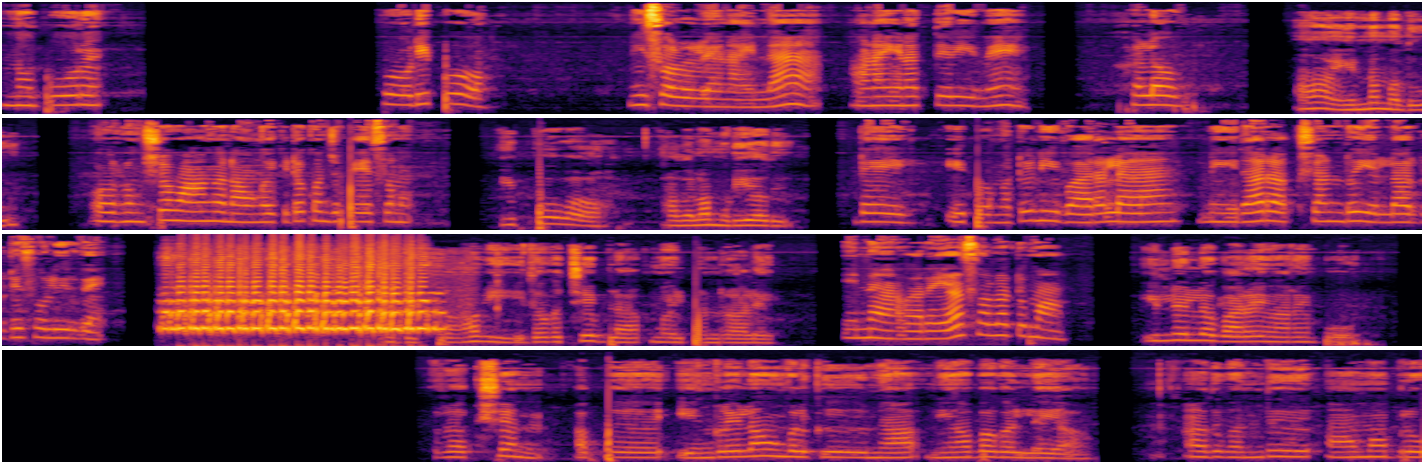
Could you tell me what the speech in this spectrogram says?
நான் போறேன். போடி போ. நீ சொல்லல நான் என்ன? ஆனா எனக்கு தெரியுமே. ஹலோ ஆ என்ன மது? ஒரு நிமிஷம் வாங்க நான் உங்ககிட்ட கொஞ்சம் பேசணும். இப்போ வா. அதெல்லாம் முடியாது. டேய் இப்போ மட்டும் நீ வரல. நீ தான் ரக்ஷன் எல்லார்கிட்டயும் சொல்லிடுவேன் பாவி இதை வச்சே பிளாக்மெயில் பண்றாளே? என்ன வரையா சொல்லட்டுமா? இல்ல இல்ல வரேன் வரேன் போ. ரக்ஷன் அப்ப எங்களெல்லாம் உங்களுக்கு ஞாபகம் இல்லையா? அது வந்து ஆமா ப்ரோ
